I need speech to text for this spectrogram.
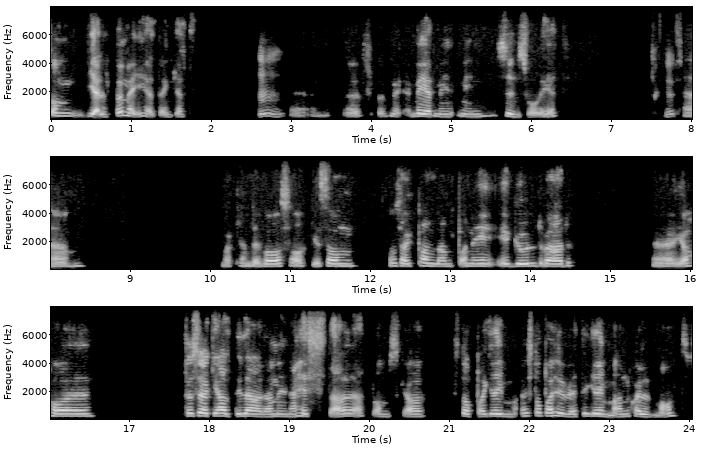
som hjälper mig helt enkelt. Mm. Eh, med, med min, min synsvårighet. Um, vad kan det vara? Saker som, som sagt, pannlampan är, är guld värd. Uh, jag har, försöker alltid lära mina hästar att de ska stoppa, grim, stoppa huvudet i grimman självmant.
